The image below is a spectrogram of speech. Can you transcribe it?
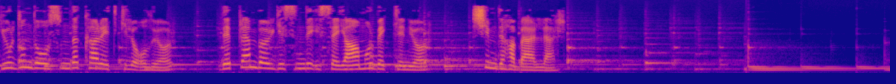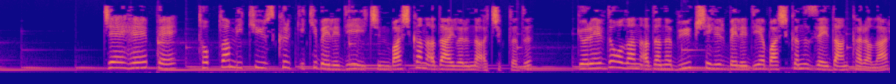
Yurdun doğusunda kar etkili oluyor. Deprem bölgesinde ise yağmur bekleniyor. Şimdi haberler. CHP toplam 242 belediye için başkan adaylarını açıkladı. Görevde olan Adana Büyükşehir Belediye Başkanı Zeydan Karalar,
